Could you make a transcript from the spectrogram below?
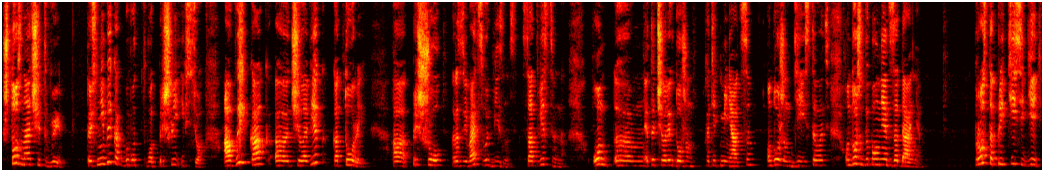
Что значит вы? То есть не вы как бы вот, вот пришли и все, а вы как э, человек, который э, пришел развивать свой бизнес. Соответственно, он, э, этот человек должен хотеть меняться, он должен действовать, он должен выполнять задания. Просто прийти сидеть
